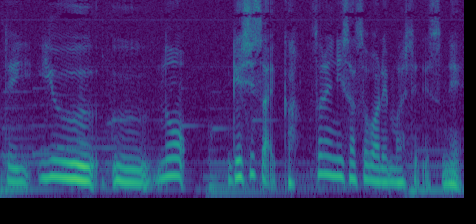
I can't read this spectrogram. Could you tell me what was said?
っていうの夏至祭か。それに誘われましてですね。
